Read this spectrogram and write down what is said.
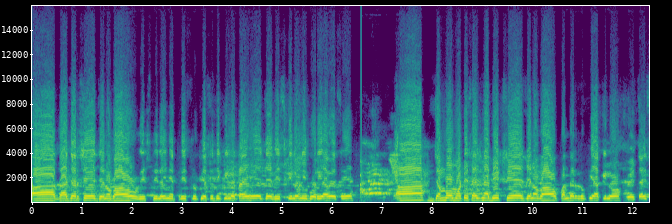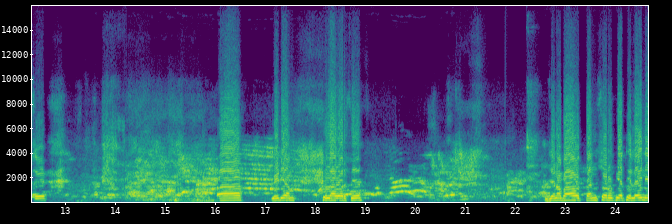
આ ગાજર છે, જેનો ભાવ વીસથી લઈને ત્રીસ રૂપિયા સુધી કિલો થાય છે, જે વીસ કિલો ની બોરી આવે છે. આ જમ્બો મોટી સાઈઝ ના બીટ છે, જેનો ભાવ પંદર રૂપિયા કિલો વેચાય છે. મીડિયમ ફુલાવર છે. જેનો ભાવ ત્રણસો રૂપિયા થી લઈને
